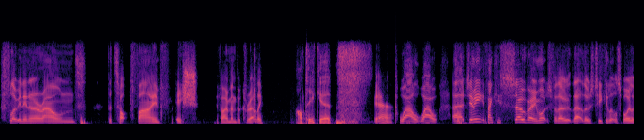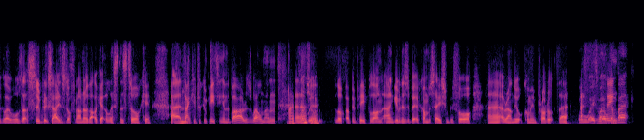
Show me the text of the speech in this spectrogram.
floating in and around the top five ish, if I remember correctly. I'll take it. Yeah. Wow. Wow. Uh, Jimmy, thank you so very much for those that, those cheeky little spoiler globals. That's super exciting stuff, and I know that'll get the listeners talking. Uh, Mhm. Thank you for competing in the bar as well, man. My Uh, pleasure. love having people on and giving us a bit of conversation before uh, around the upcoming product there. Always welcome back.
